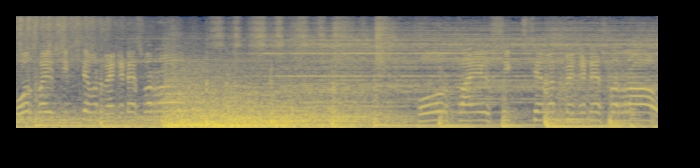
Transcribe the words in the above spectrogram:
4567 Venkateswara Rao. 4567 Venkateswara Rao.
